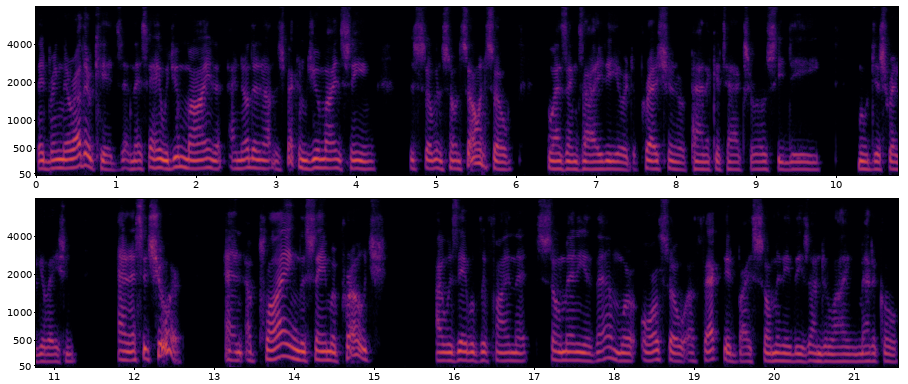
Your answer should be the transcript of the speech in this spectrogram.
they bring their other kids and they say, Hey, would you mind? I know they're not in the spectrum. Would you mind seeing this so and so and so and so who has anxiety or depression or panic attacks or OCD, mood dysregulation? And I said, Sure. And applying the same approach I was able to find that so many of them were also affected by so many of these underlying medical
